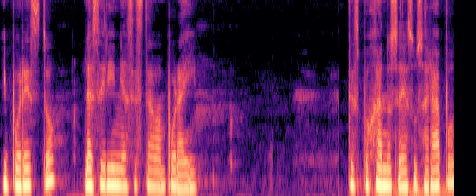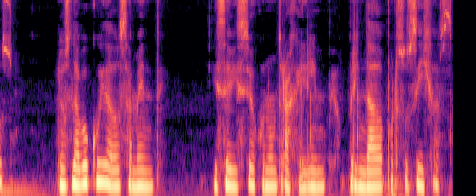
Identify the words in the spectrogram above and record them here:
y por esto las erinias estaban por ahí. Despojándose de sus harapos, los lavó cuidadosamente y se vistió con un traje limpio, brindado por sus hijas.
